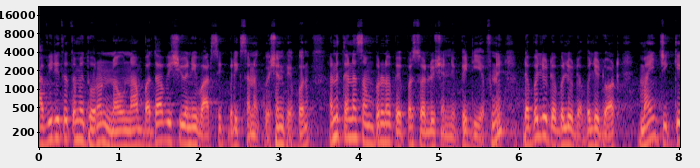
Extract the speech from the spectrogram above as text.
આવી રીતે તમે ધોરણ નવના બધા વિષયોની વાર્ષિક પરીક્ષાના ક્વેશ્ચન પેપર અને તેના સંપૂર્ણ પેપર સોલ્યુશનની પીડીએફને W W W dot my GK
